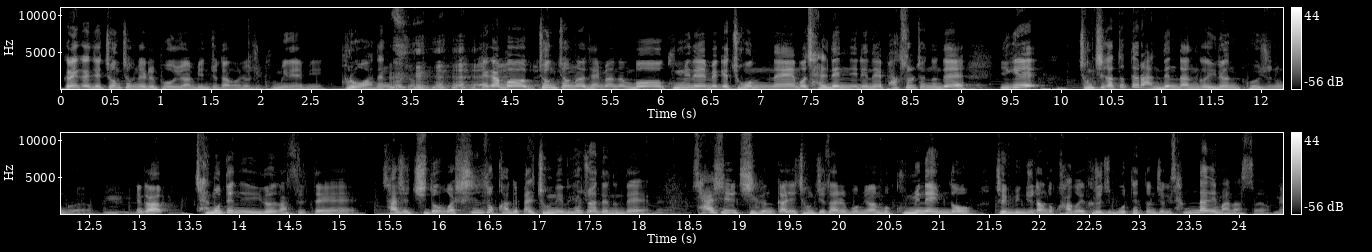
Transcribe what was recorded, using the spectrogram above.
그러니까 이제 정청래를 보유한 민주당을 요즘 국민의힘이 부러워하는 거죠. 그러니까 뭐 정청래 되면은 뭐 국민의힘에게 좋네, 뭐 잘된 일이네 박수를 쳤는데 이게 정치가 뜻대로 안 된다는 거 이런 보여주는 거예요. 그러니까 잘못된 일이 일어났을 때 사실 지도부가 신속하게 빨리 정리를 해줘야 되는데 네. 사실 지금까지 정치사를 보면 뭐 국민의힘도 저희 민주당도 과거에 그러지 못했던 적이 상당히 많았어요. 네.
